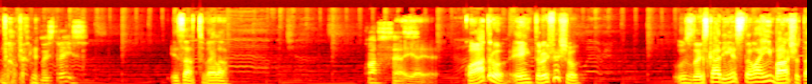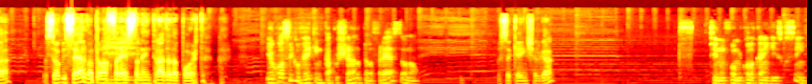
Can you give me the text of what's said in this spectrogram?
Um, dois, três. Exato, vai lá. Quatro sucessos. Aí, aí, aí. Quatro? Entrou e fechou. Os dois carinhas estão aí embaixo, tá? Você observa pela E- fresta na entrada da porta. E eu consigo ver quem tá puxando pela fresta ou não? Você quer enxergar? Se não for me colocar em risco, sim.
